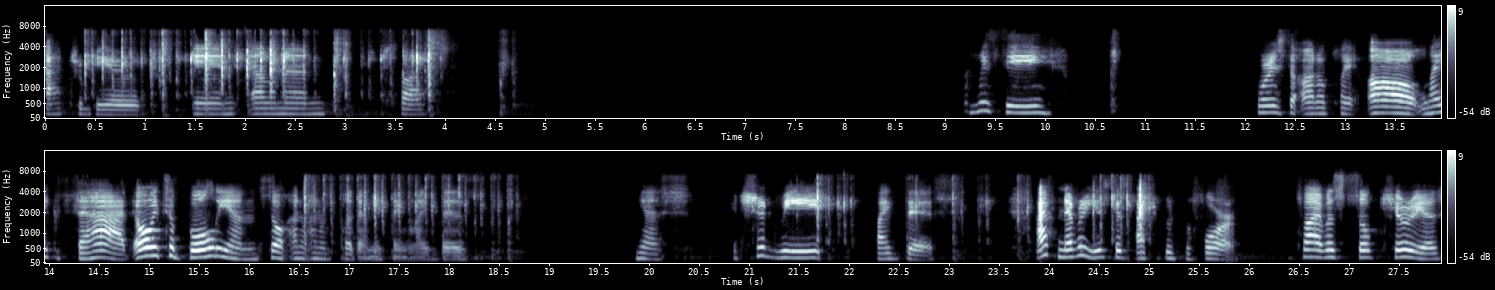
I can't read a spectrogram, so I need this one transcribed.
attribute in Element Plus. Let me see. Where is the autoplay? Oh, like that. Oh, it's a boolean. So I don't, I don't put anything like this. Yes, it should be like this. I've never used this attribute before. Why I was so curious.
